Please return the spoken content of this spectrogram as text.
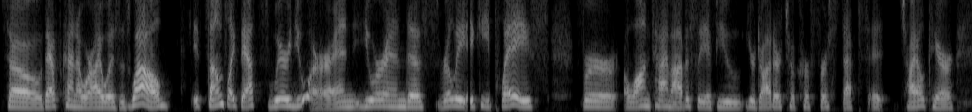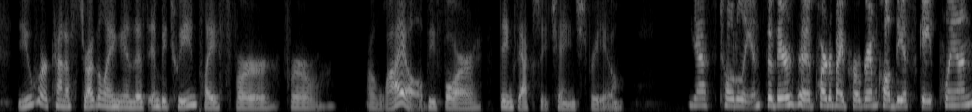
So that's kind of where I was as well. It sounds like that's where you were and you were in this really icky place for a long time. Obviously, if you your daughter took her first steps at childcare, you were kind of struggling in this in between place for for a while before things actually changed for you. Yes, totally. And so there's a part of my program called the escape plan,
